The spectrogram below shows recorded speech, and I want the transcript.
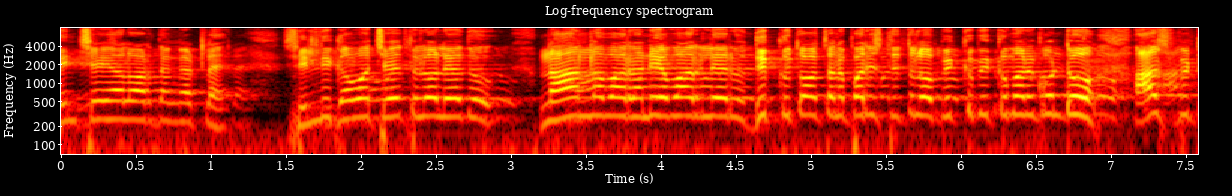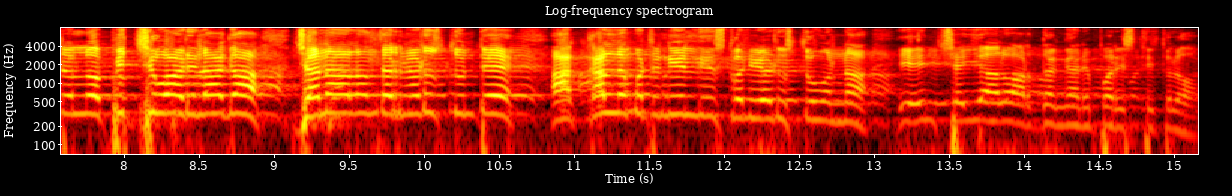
ఏం చేయాలో అర్థం కావట్లే. సిల్లి గవ్వ చేతిలో లేదు. నాన్నవారు అనేవారు లేరు. దిక్కుతోచని పరిస్థితిలో బిక్కు బిక్కుమనుకుంటూ హాస్పిటల్లో పిచ్చివాడిలాగా జనాలందరూ నడుస్తుంటే ఆ కళ్ళమటి నీళ్ళు తీసుకొని ఏడుస్తూ ఉన్నా. ఏం చెయ్యాలో అర్థం కాని పరిస్థితిలో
